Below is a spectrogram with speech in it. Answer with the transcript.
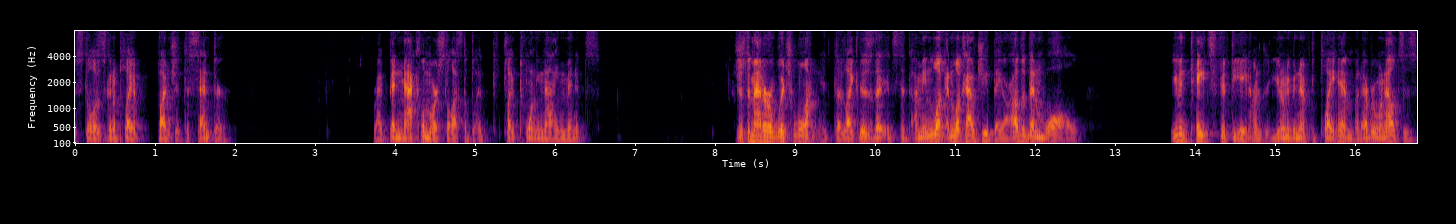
still is going to play a bunch at the center. Right. Ben McLemore still has to play, play 29 minutes. Just a matter of which one. It's like this is the it's the I mean look and look how cheap they are. Other than Wall, even Tate's 5,800. You don't even have to play him, but everyone else is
